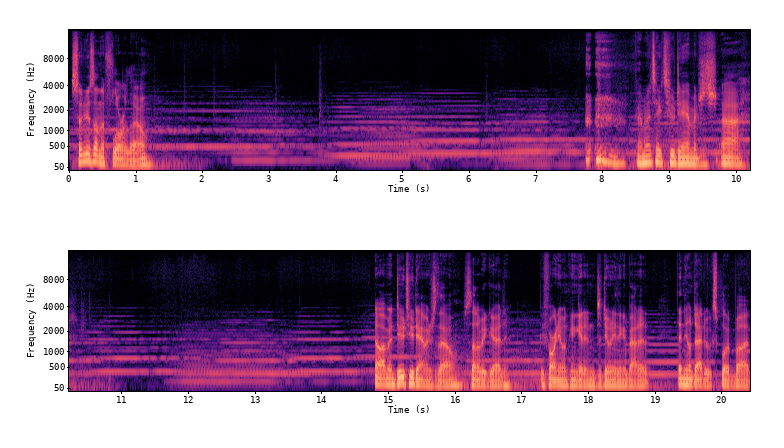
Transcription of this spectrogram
Sonya's on the floor though. I'm gonna take two damage. Ah. Oh, I'm gonna do two damage though, so that'll be good. Before anyone can get in to do anything about it. Then he'll die to explode bot.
